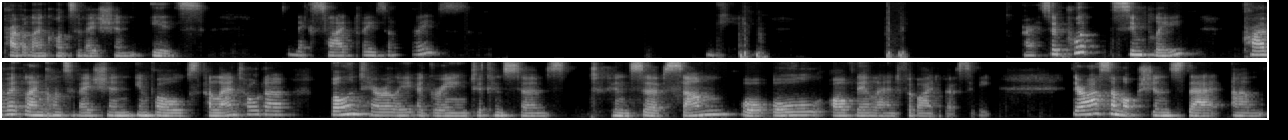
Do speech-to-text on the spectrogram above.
private land conservation is. Next slide, please, please. All right, so put simply, private land conservation involves a landholder voluntarily agreeing to conserve, to conserve some or all of their land for biodiversity. There are some options that um,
